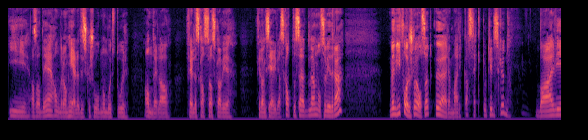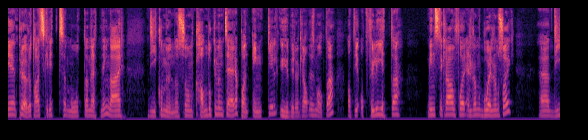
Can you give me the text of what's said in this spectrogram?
I, altså det handler om hele diskusjonen om hvor stor andel av felleskassa skal vi finansiere via skatteseddelen osv. Men vi foreslår også et øremerka sektortilskudd. Der vi prøver å ta et skritt mot en retning der de kommunene som kan dokumentere på en enkel, ubyråkratisk måte at de oppfyller gitte minstekrav for eldre, god eldreomsorg, eh, de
